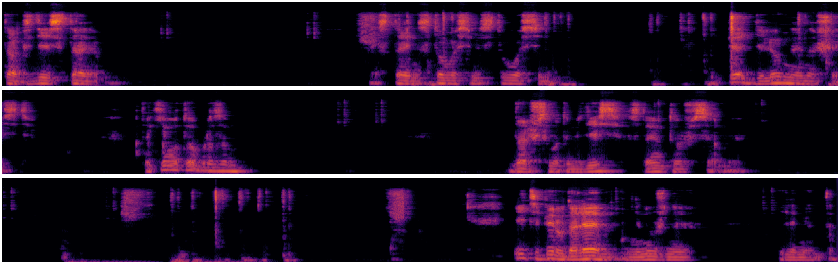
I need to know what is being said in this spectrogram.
Так, здесь ставим расстояние 188,5 деленное на 6. Таким вот образом Дальше смотрим здесь, ставим то же самое. И теперь удаляем ненужные элементы.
